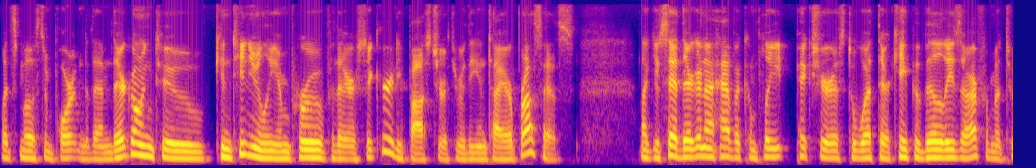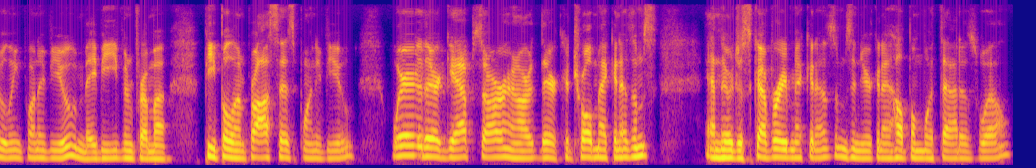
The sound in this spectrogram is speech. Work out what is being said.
what's most important to them, they're going to continually improve their security posture through the entire process. Like you said, they're going to have a complete picture as to what their capabilities are from a tooling point of view, maybe even from a people and process point of view, where their gaps are and are their control mechanisms and their discovery mechanisms, and you're going to help them with that as well.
